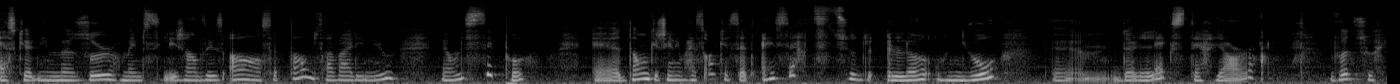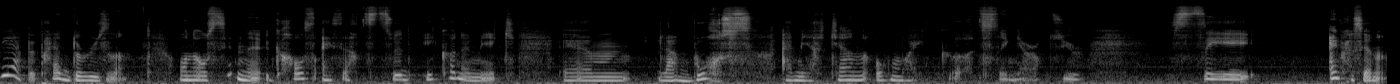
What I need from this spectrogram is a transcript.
Est-ce que les mesures, même si les gens disent Ah, en septembre, ça va aller mieux, mais on ne le sait pas. Euh, donc, j'ai l'impression que cette incertitude-là au niveau euh, de l'extérieur va durer à peu près deux ans. On a aussi une grosse incertitude économique. Euh, la bourse américaine, oh my God, Seigneur Dieu, c'est impressionnant,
